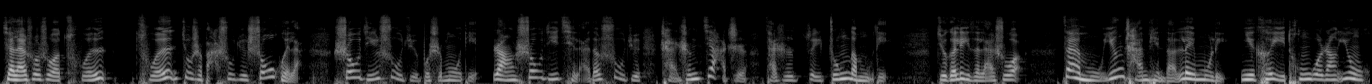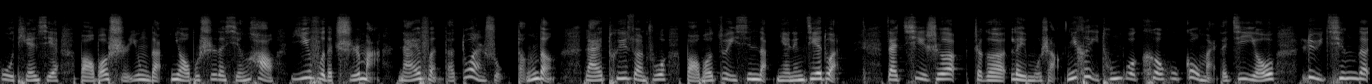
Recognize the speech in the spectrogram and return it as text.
先来说说存，存就是把数据收回来，收集数据不是目的，让收集起来的数据产生价值才是最终的目的。举个例子来说。在母婴产品的类目里，你可以通过让用户填写宝宝使用的尿不湿的型号、衣服的尺码、奶粉的段数等等，来推算出宝宝最新的年龄阶段。在汽车这个类目上，你可以通过客户购买的机油、滤清的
